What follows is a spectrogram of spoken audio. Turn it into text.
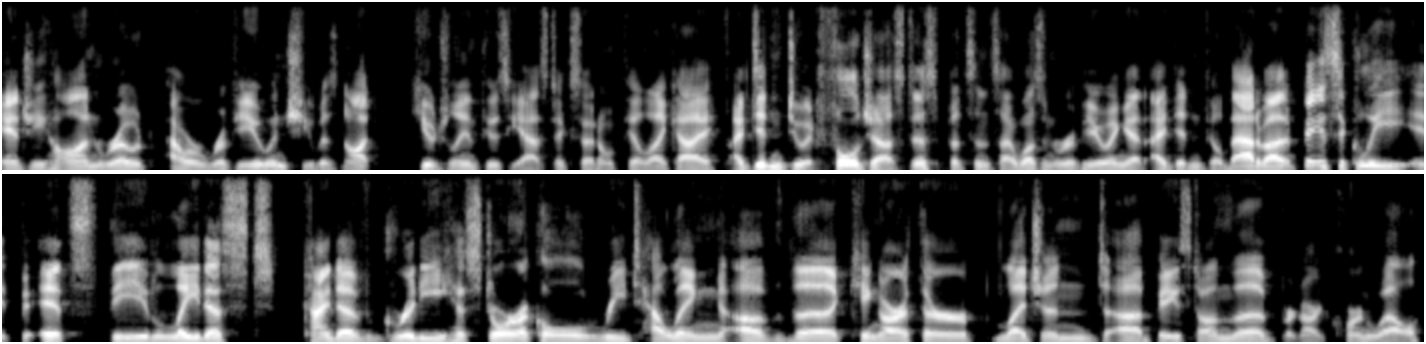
Angie Han wrote our review and she was not hugely enthusiastic, so I don't feel like I I didn't do it full justice. But since I wasn't reviewing it, I didn't feel bad about it. Basically, it, it's the latest kind of gritty historical retelling of the King Arthur legend, uh, based on the Bernard Cornwell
